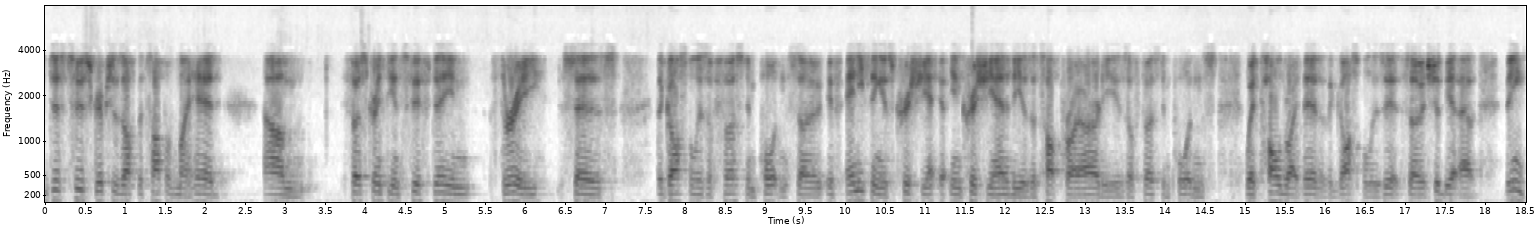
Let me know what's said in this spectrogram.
just two scriptures off the top of my head. Um, 1 Corinthians 15, 3 says, the gospel is of first importance. So if anything is Christian in Christianity is a top priority, is of first importance, we're told right there that the gospel is it. So it should be a, being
